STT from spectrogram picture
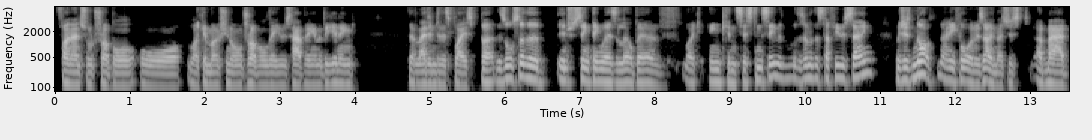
financial trouble or like emotional trouble that he was having in the beginning that led into this place. But there's also the interesting thing where there's a little bit of like inconsistency with, with some of the stuff he was saying, which is not any fault of his own. That's just a mad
